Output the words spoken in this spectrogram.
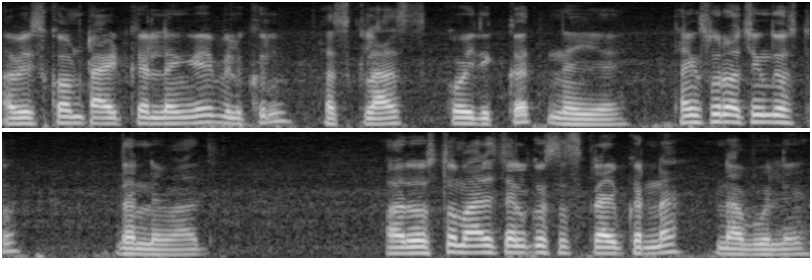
अब इसको हम टाइट कर लेंगे, बिल्कुल फ़र्स्ट क्लास कोई दिक्कत नहीं है। थैंक्स फॉर वॉचिंग दोस्तों. धन्यवाद. और दोस्तों हमारे चैनल को सब्सक्राइब करना ना भूलें.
